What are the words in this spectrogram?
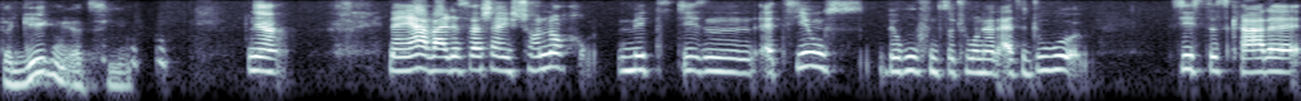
dagegen erziehen. Ja. Naja, weil das wahrscheinlich schon noch mit diesen Erziehungsberufen zu tun hat. Also du siehst es gerade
